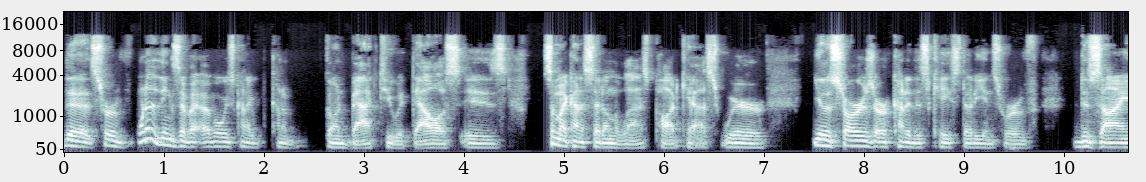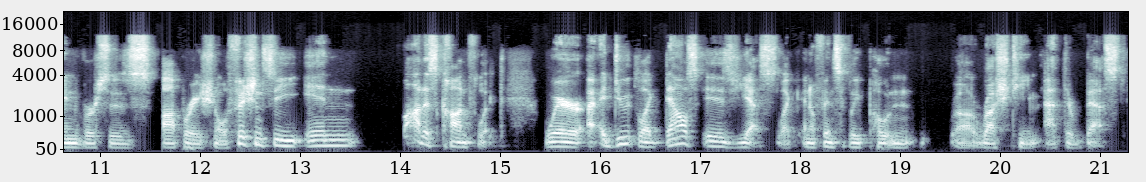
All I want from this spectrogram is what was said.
the sort of one of the things I've, I've always kind of kind of gone back to with Dallas is something I kind of said on the last podcast where you know the Stars are kind of this case study in sort of design versus operational efficiency in modest conflict. Where I do like Dallas is yes, like an offensively potent uh, rush team at their best.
